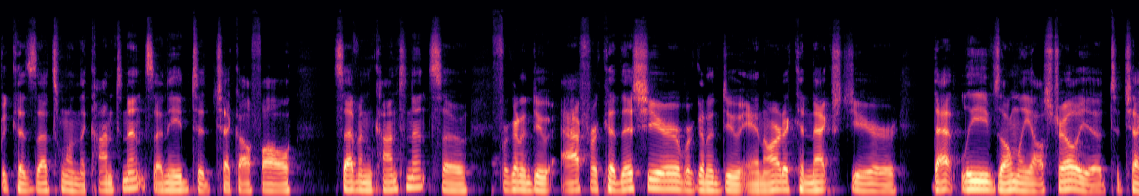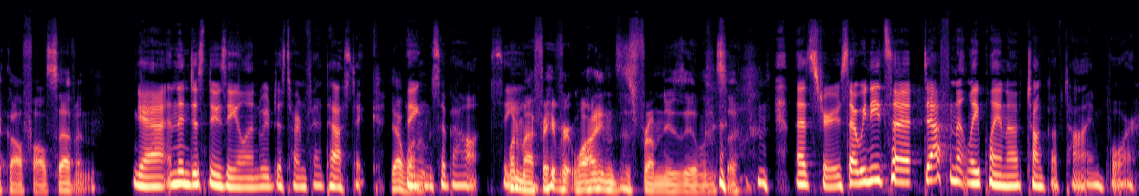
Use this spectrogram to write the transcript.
because that's one of the continents. I need to check off all seven continents. So if we're going to do Africa this year, we're going to do Antarctica next year. That leaves only Australia to check off all seven. Yeah, and then just New Zealand. We've just heard fantastic Yeah, one of- things about seeing. One of my favorite wines is from New Zealand. So That's true. So we need to definitely plan a chunk of time for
